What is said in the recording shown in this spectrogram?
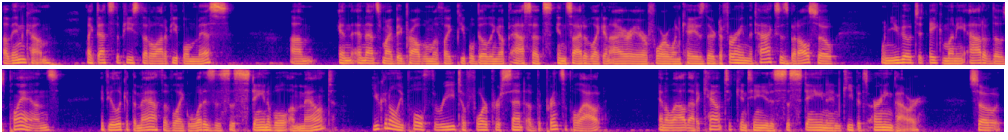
of income. Like that's the piece that a lot of people miss. Um, and, and that's my big problem with like people building up assets inside of like an IRA or 401k is they're deferring the taxes, but also when you go to take money out of those plans, if you look at the math of like what is the sustainable amount you can only pull 3 to 4% of the principal out and allow that account to continue to sustain and keep its earning power. So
